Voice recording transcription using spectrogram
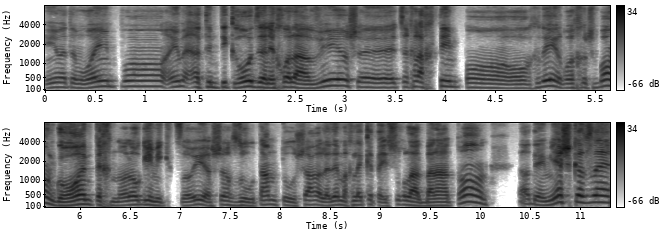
אם אתם רואים פה, אם אתם תקראו את זה, אני יכול להעביר שצריך להחתים פה עורך דין, רואה חשבון, גורם טכנולוגי מקצועי אשר זהותם תאושר על ידי מחלקת האיסור להלבנת הון, לא יודע אם יש כזה,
